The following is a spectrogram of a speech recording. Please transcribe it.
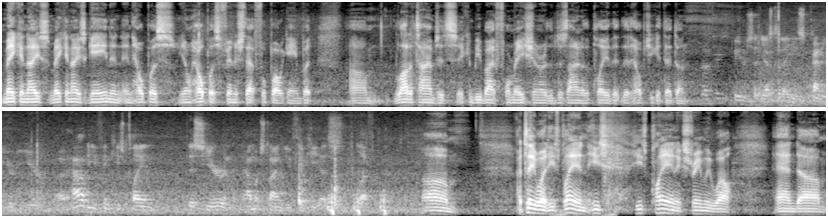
make a nice make a nice gain and, and help us you know help us finish that football game. But um, a lot of times it's it can be by formation or the design of the play that, that helps you get that done. Peter said yesterday he's kind of year to year. Uh, how do you think he's playing this year, and how much time do you think he has left? Um, I tell you what, he's playing. He's he's playing extremely well, and um,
